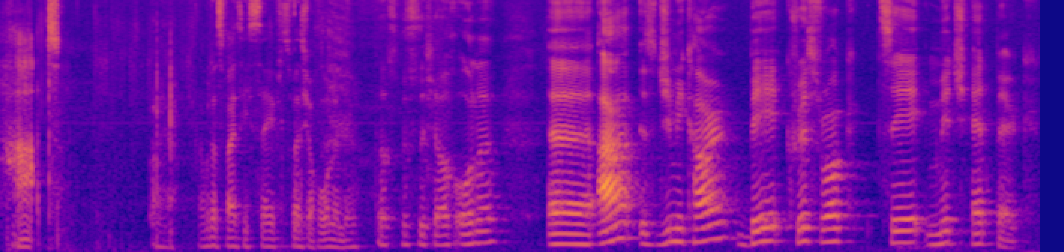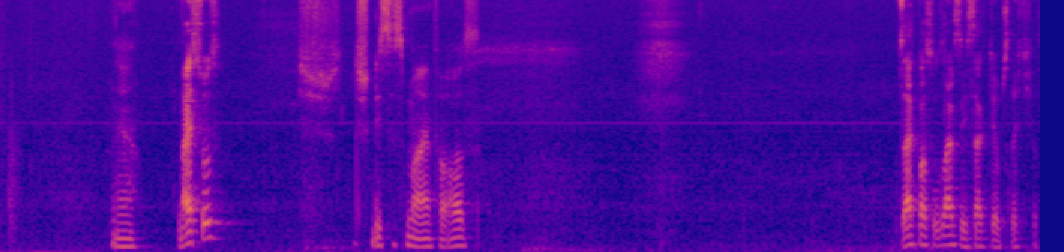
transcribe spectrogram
Hart. Aber das weiß ich safe, das weiß ich auch ohne den. Das wüsste ich auch ohne. Äh, A ist Jimmy Carr, B Chris Rock, C Mitch Hedberg. Ja. Weißt du es? Schließ es mal einfach aus. Sag, was du sagst, ich sag dir, ob es richtig ist.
